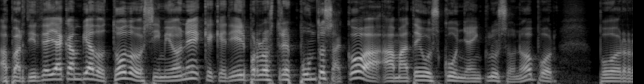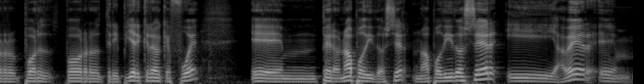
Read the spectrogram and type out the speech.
a partir de ahí ha cambiado todo. Simeone, que quería ir por los tres puntos, sacó a, Mateus Cuña incluso, ¿no? Por, por, por, por Tripier creo que fue. Em, pero no ha podido ser, no ha podido ser. Y a ver, em,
